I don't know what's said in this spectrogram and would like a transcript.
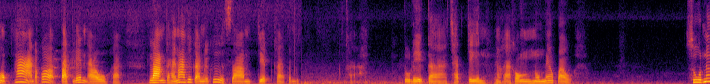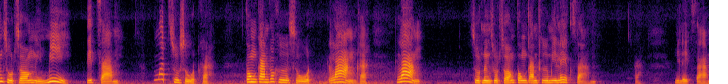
หกห้าแล้วก็ตัดเล่นเอาค่ะล่างกับใหายมาคือกันก็คือสามเจ็ดค่ะท่านผู้ค่ะ ตัวเลขกาชัดเจนนะคะของนมแมวเป่า สูตรหนึ่งสูตรสองนี่มีติดสามมัดสูสูตรค่ะ ตรงกันก็คือสูตรล่างค่ะ ล่างสูตรหนึ่งสูตรสองตรงกันคือมีเลขสาม มีเลขสาม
